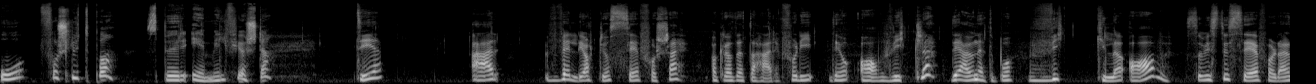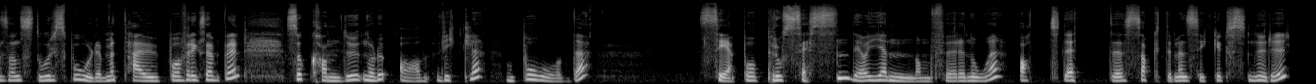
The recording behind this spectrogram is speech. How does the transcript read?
og få slutt på, spør Emil Fjørstad. Det er veldig artig å se for seg akkurat dette her. Fordi det å avvikle, det er jo nettopp å vikle av. Så hvis du ser for deg en sånn stor spole med tau på, f.eks., så kan du, når du avvikler, både se på prosessen, det å gjennomføre noe, at dette sakte, men sikkert snurrer.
